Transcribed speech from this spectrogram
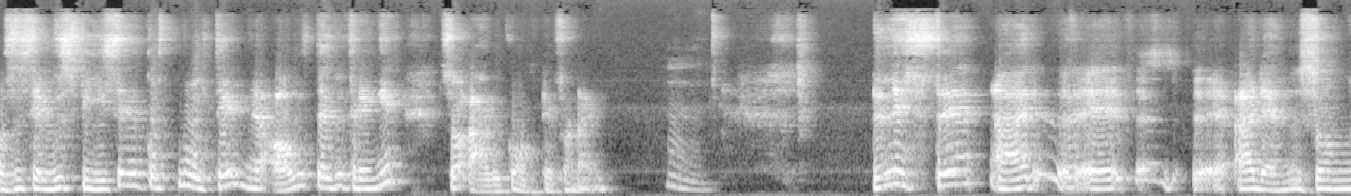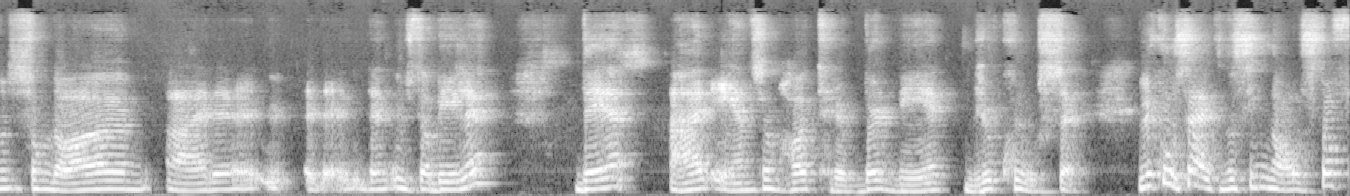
Altså Selv om du spiser et godt måltid med alt det du trenger, så er du ikke ordentlig fornøyd. Mm. Den neste er, eh, er den som, som, da er eh, den ustabile. Det er en som har trøbbel med glukose. Glukose er ikke noe signalstoff,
